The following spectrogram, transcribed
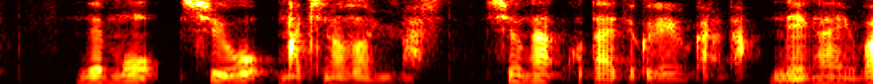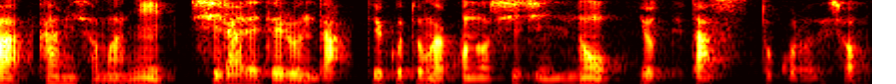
でも、主を待ち望みます。主が答えてくれるからだ。願いは神様に知られてるんだ。ということがこの詩人のよって出すところでしょ。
